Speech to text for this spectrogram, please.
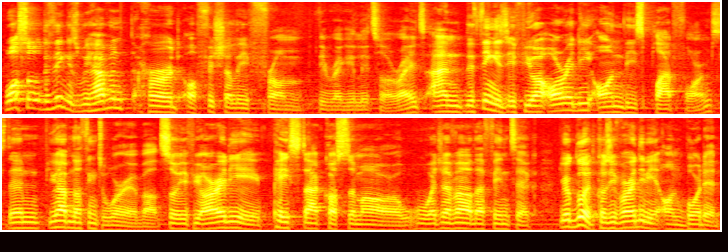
Well, so the thing is, we haven't heard officially from the regulator, right? And the thing is, if you are already on these platforms, then you have nothing to worry about. So if you're already a Paystack customer or whichever other fintech, you're good because you've already been onboarded.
